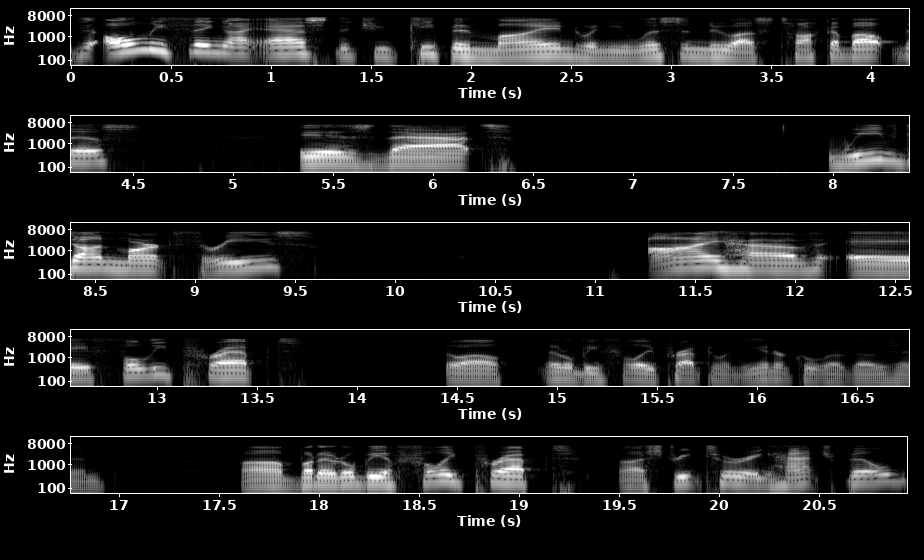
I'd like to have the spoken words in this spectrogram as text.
the only thing I ask that you keep in mind when you listen to us talk about this is that we've done Mark threes. I have a fully prepped. Well, it'll be fully prepped when the intercooler goes in, uh, but it'll be a fully prepped uh, street touring hatch build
